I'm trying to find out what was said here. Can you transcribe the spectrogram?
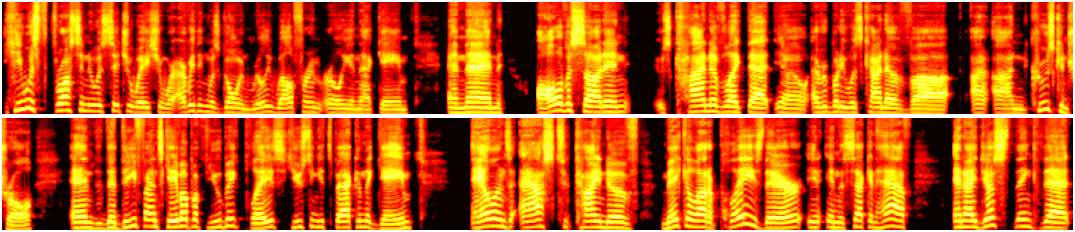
he was thrust into a situation where everything was going really well for him early in that game and then all of a sudden it was kind of like that, you know, everybody was kind of uh, on, on cruise control and the defense gave up a few big plays. Houston gets back in the game. Allen's asked to kind of make a lot of plays there in, in the second half. And I just think that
